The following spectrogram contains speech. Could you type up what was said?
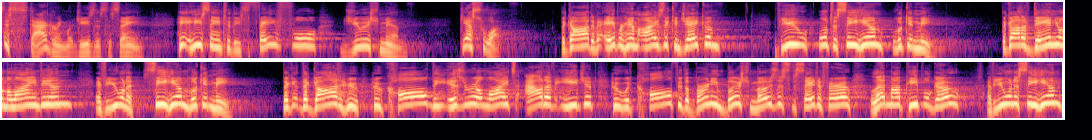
This is staggering what Jesus is saying. He, he's saying to these faithful Jewish men, guess what? The God of Abraham, Isaac, and Jacob, if you want to see him, look at me. The God of Daniel in the lion den, if you want to see him, look at me. The, the God who, who called the Israelites out of Egypt, who would call through the burning bush Moses to say to Pharaoh, Let my people go. If you want to see him,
